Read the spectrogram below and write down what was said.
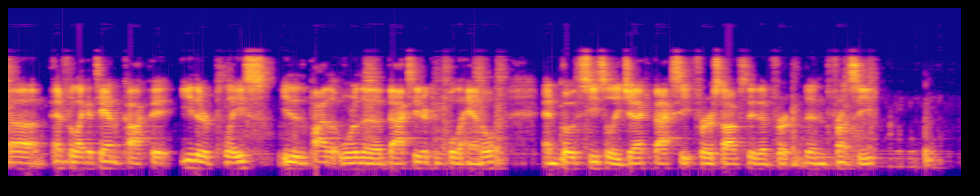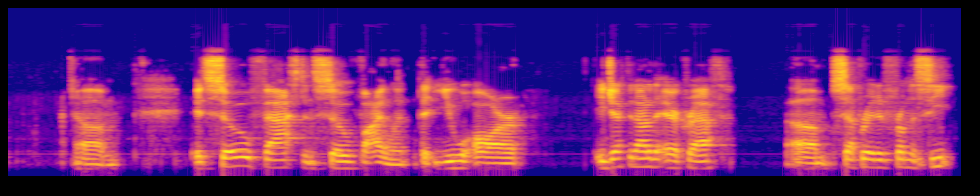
um, and for like a tandem cockpit, either place, either the pilot or the backseater can pull the handle, and both seats will eject. Back seat first, obviously, then for, then front seat. Um, it's so fast and so violent that you are ejected out of the aircraft, um, separated from the seat,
